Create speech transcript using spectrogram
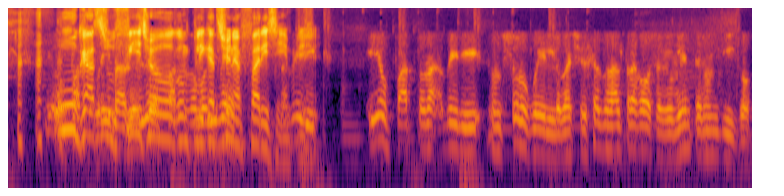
UCAS, ufficio complicazioni affari semplici io ho fatto una, vedi, non solo quello, ma c'è stata un'altra cosa che ovviamente non dico,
